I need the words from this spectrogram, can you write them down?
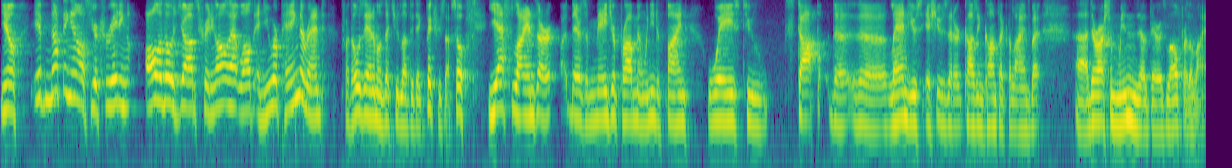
You know, if nothing else, you're creating all of those jobs, creating all that wealth, and you are paying the rent for those animals that you love to take pictures of. So yes, lions are there's a major problem, and we need to find ways to stop the the land use issues that are causing conflict for lions. But uh, there are some wins out there as well for the lion.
